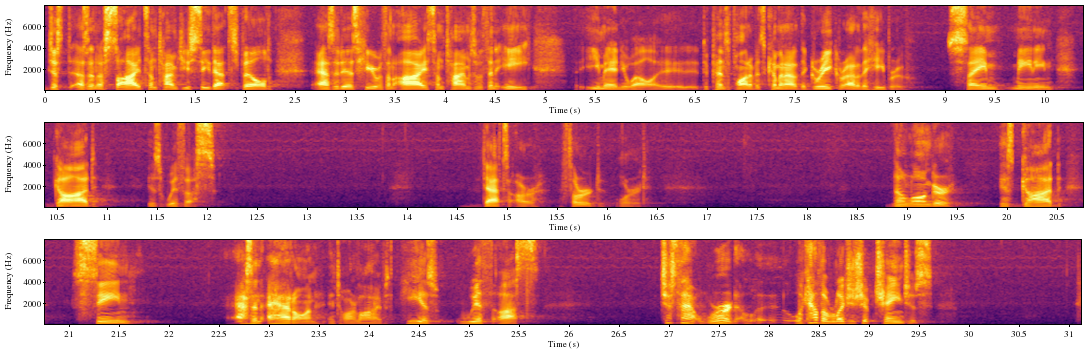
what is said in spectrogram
Just as an aside, sometimes you see that spelled as it is here with an I, sometimes with an E, Emmanuel. It depends upon if it's coming out of the Greek or out of the Hebrew. Same meaning, God is with us. That's our third word. No longer is God seen as an add on into our lives, He is with us. Just that word, look how the relationship changes.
